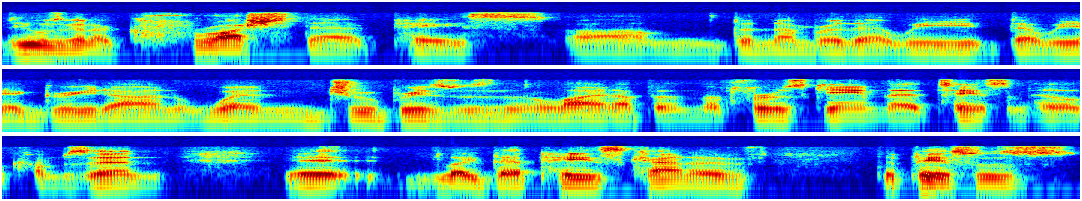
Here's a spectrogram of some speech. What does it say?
he was going to crush that pace, um, the number that we that we agreed on when Drew Brees was in the lineup. And the first game that Taysom Hill comes in, it like that pace kind of the pace was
